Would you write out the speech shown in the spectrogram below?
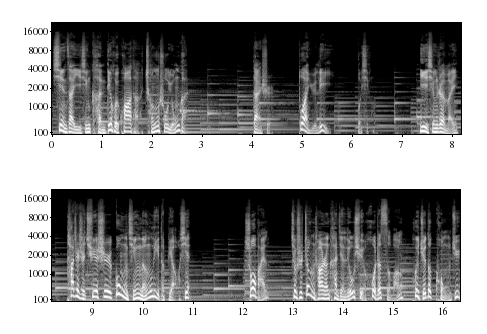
现在一心肯定会夸他成熟勇敢。但是，段雨丽不行，一兴认为他这是缺失共情能力的表现。说白了。就是正常人看见流血或者死亡会觉得恐惧，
